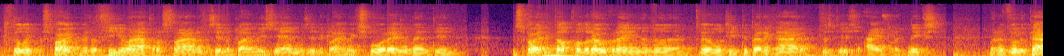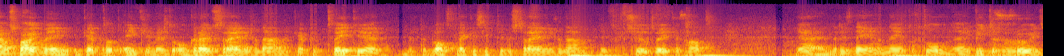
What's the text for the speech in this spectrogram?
vul ik mijn spuit met dat gierenwater als het ware. Er zit een klein beetje N, er zit een klein beetje spoorelement in. Dan spuit ik dat wat eroverheen, en, eh 200 liter per hectare. Dus het is eigenlijk niks. Maar dan vul ik daar mijn spuit mee. Ik heb dat één keer met de onkruidbestrijding gedaan. Ik heb het twee keer met de bladvlekkenziektebestrijding gedaan. Heeft het verschil twee keer gehad. Ja, en er is 99 ton eh, bieten gegroeid.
